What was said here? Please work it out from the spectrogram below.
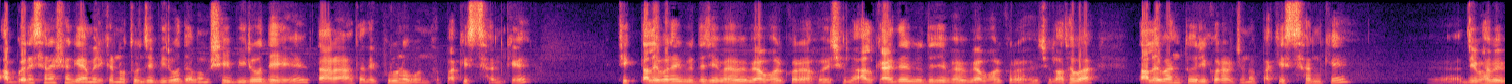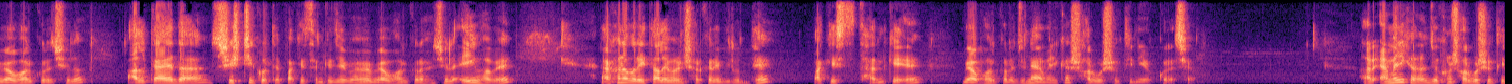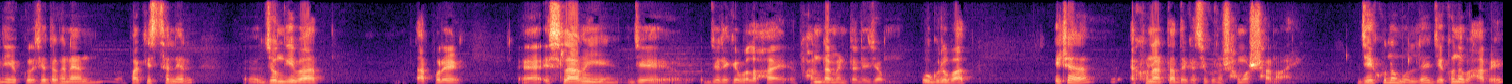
আফগানিস্তানের সঙ্গে আমেরিকার নতুন যে বিরোধ এবং সেই বিরোধে তারা তাদের পুরনো বন্ধু পাকিস্তানকে ঠিক তালেবানের বিরুদ্ধে যেভাবে ব্যবহার করা হয়েছিল আল কায়দার বিরুদ্ধে যেভাবে ব্যবহার করা হয়েছিল অথবা তালেবান তৈরি করার জন্য পাকিস্তানকে যেভাবে ব্যবহার করেছিল আল কায়দা সৃষ্টি করতে পাকিস্তানকে যেভাবে ব্যবহার করা হয়েছিল, এইভাবে এখন আবার এই তালেবান সরকারের বিরুদ্ধে পাকিস্তানকে ব্যবহার করার জন্য আমেরিকা সর্বশক্তি নিয়োগ করেছে। আর আমেরিকা যখন সর্বশক্তি নিয়োগ করেছে, তখন পাকিস্তানের জঙ্গিবাদ, তারপরে ইসলামী যে, যেটাকে বলা হয় ফান্ডামেন্টালিজম উগ্রবাদ এটা এখন আর তাদের কাছে কোনো সমস্যা নয়। যে কোনো মূল্যে যে কোনোভাবে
